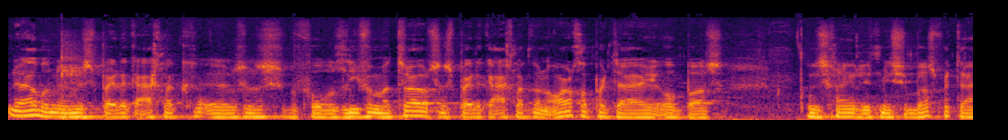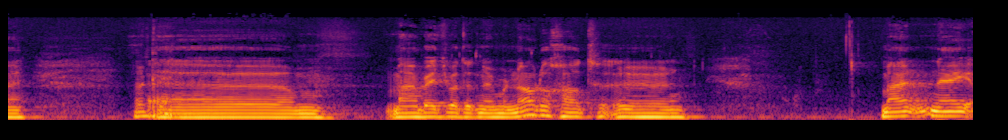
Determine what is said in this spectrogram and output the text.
veel nummers speel ik eigenlijk, eh, zoals bijvoorbeeld Lieve Matroos... dan speel ik eigenlijk een orgelpartij op bas. Dat is geen ritmische baspartij. Ehm, maar een beetje wat het nummer nodig had. eh. maar nee,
